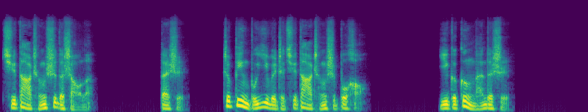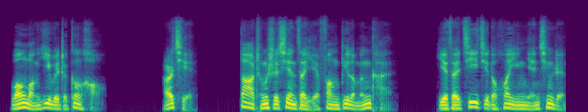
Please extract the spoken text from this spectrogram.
去大城市的少了，但是这并不意味着去大城市不好。一个更难的是，往往意味着更好。而且，大城市现在也放低了门槛，也在积极的欢迎年轻人。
